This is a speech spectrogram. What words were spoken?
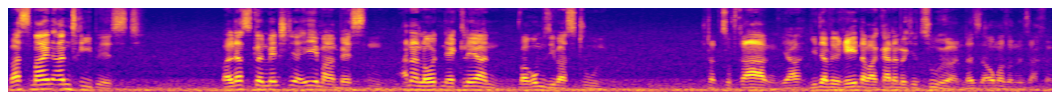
was mein Antrieb ist. Weil das können Menschen ja eh immer am besten. Anderen Leuten erklären, warum sie was tun. Statt zu fragen. Ja? Jeder will reden, aber keiner möchte zuhören. Das ist auch mal so eine Sache.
